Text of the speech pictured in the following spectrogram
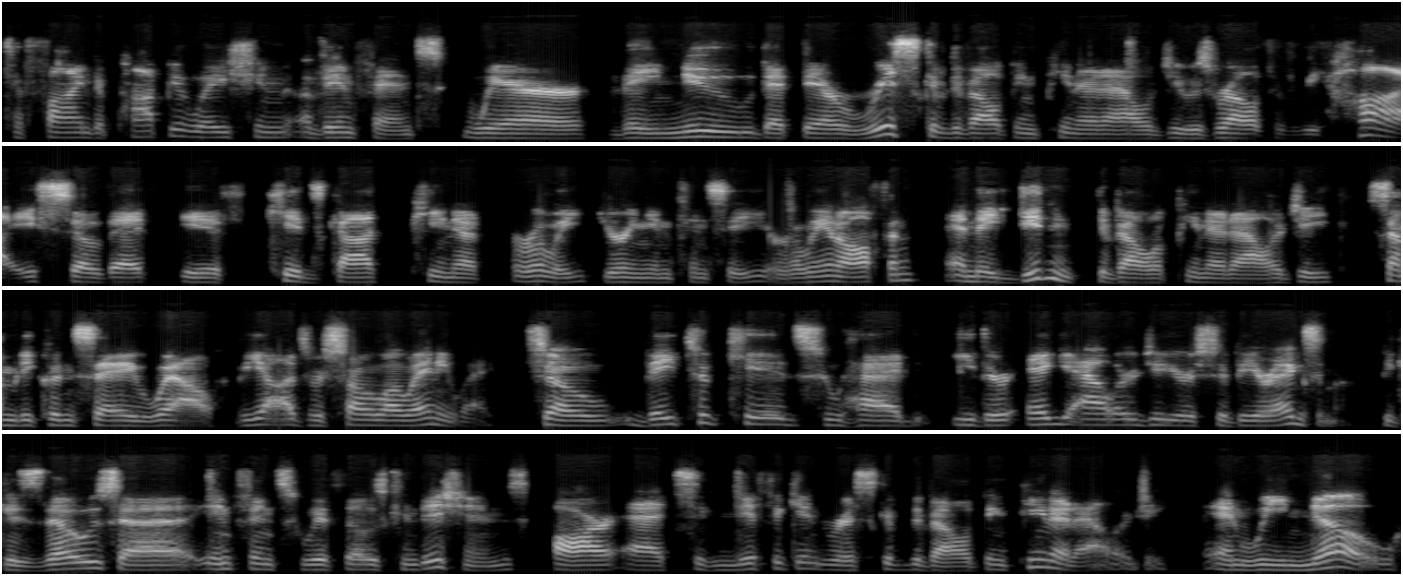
to find a population of infants where they knew that their risk of developing peanut allergy was relatively high, so that if kids got peanut early during infancy, early and often, and they didn't develop peanut allergy, somebody couldn't say, well, the odds were so low anyway. So they took kids who had either egg allergy or severe eczema because those uh, infants with those conditions are at significant risk of developing peanut allergy. And we know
